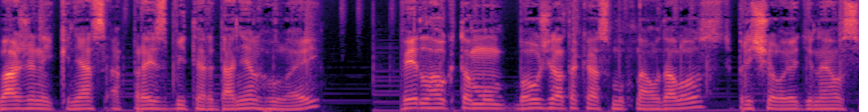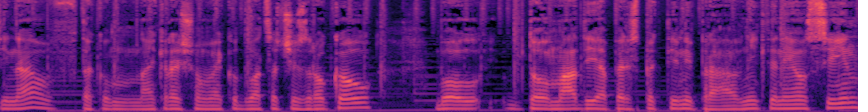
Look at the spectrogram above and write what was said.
vážený kňaz a prezbiter Daniel Hulej, Viedla ho k tomu bohužiaľ taká smutná udalosť. Prišiel jediného syna v takom najkrajšom veku 26 rokov. Bol to mladý a perspektívny právnik, ten jeho syn.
